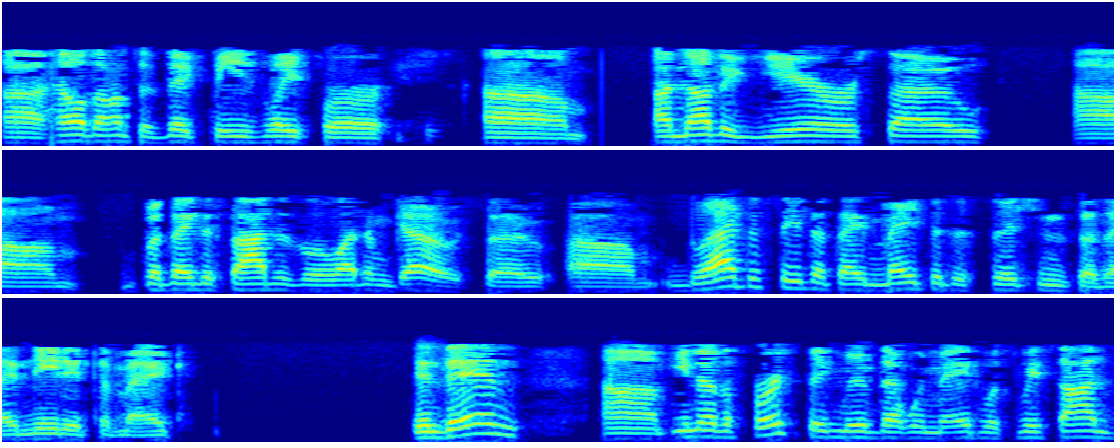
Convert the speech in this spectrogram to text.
uh, held on to Vic Beasley for um, another year or so, um, but they decided to let him go. So um, glad to see that they made the decisions that they needed to make. And then um, you know, the first big move that we made was we signed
